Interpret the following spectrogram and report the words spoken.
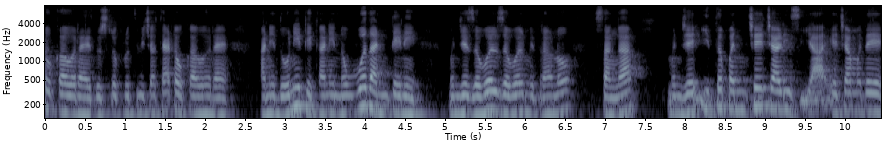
टोकावर आहे दुसरं पृथ्वीच्या त्या टोकावर आहे. आणि दोन्ही ठिकाणी नव्वद अंटेने म्हणजे जवळ जवळ मित्रांनो सांगा म्हणजे इथं पंचेचाळीस या याच्यामध्ये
